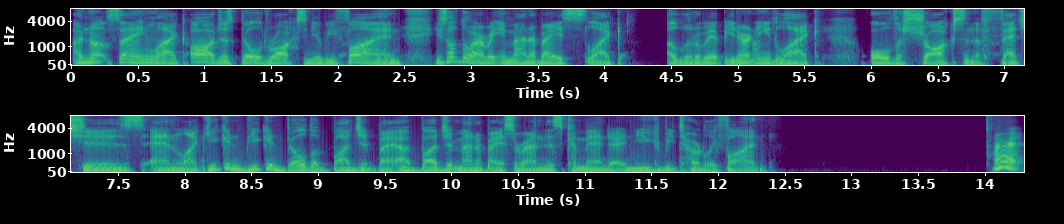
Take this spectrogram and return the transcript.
I'm not saying like, oh, just build rocks and you'll be fine. You still have to worry about your mana base like a little bit, but you don't need like all the shocks and the fetches and like you can you can build a budget ba- a budget mana base around this commander and you could be totally fine. All right,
